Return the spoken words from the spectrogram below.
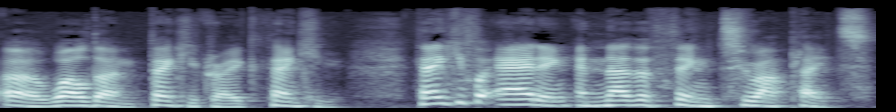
Oh, well done. Thank you, Craig. Thank you. Thank you for adding another thing to our plates.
